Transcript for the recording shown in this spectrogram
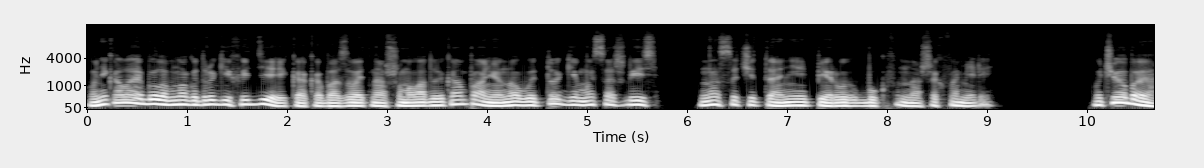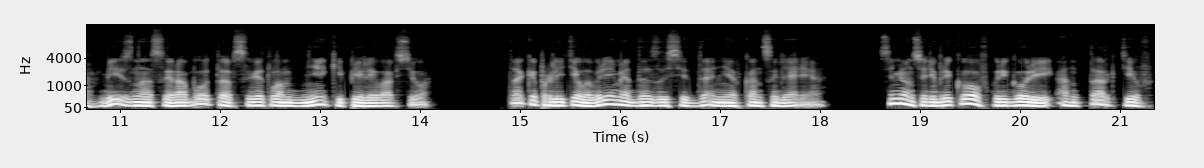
У Николая было много других идей, как обозвать нашу молодую компанию, но в итоге мы сошлись на сочетании первых букв наших фамилий. Учеба, бизнес и работа в светлом дне кипели вовсю. Так и пролетело время до заседания в канцелярии. Семен Серебряков, Григорий Антарктив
